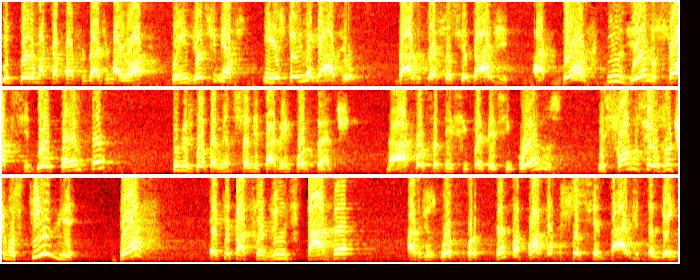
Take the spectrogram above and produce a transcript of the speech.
e ter uma capacidade maior de investimentos. E isso é inegável dado que a sociedade, há 10, 15 anos só que se deu conta que o esgotamento sanitário é importante. Né? A Corsa tem 55 anos e só nos seus últimos 15, 10 é que está sendo instada as de esgoto. Portanto, a própria sociedade também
